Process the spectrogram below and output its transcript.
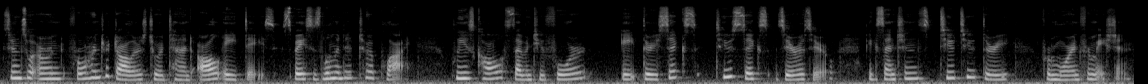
Students will earn $400 to attend all eight days. Space is limited to apply. Please call 724 836 2600, extensions 223 for more information.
